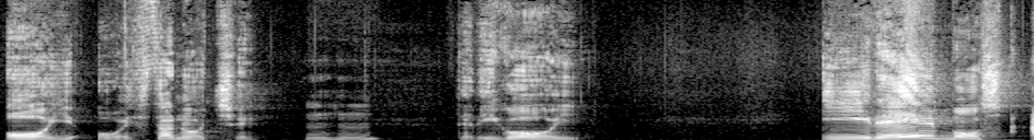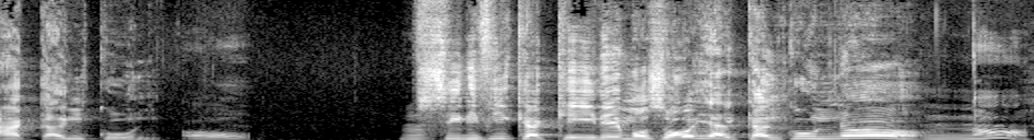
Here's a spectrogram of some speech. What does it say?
hoy o esta noche, te digo hoy, iremos a Cancún. Oh. ¿Significa que iremos hoy al Cancún? No. No.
